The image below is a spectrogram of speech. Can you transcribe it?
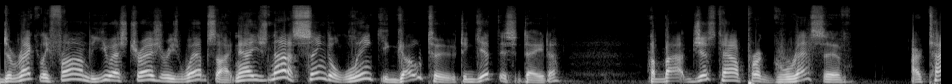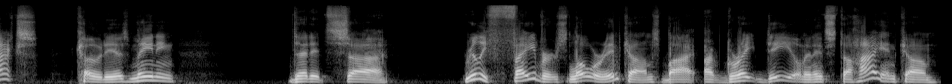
directly from the U.S. Treasury's website. Now, there's not a single link you go to to get this data about just how progressive our tax code is, meaning that it's uh, really favors lower incomes by a great deal, and it's the high income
